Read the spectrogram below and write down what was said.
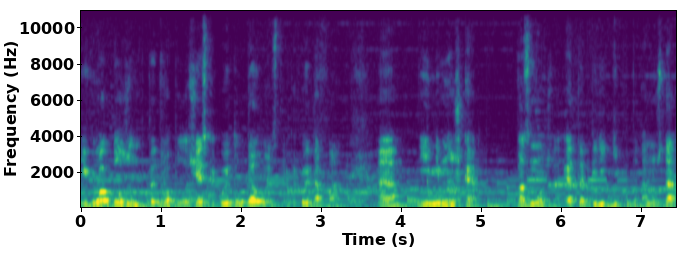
игрок должен от этого получать какое-то удовольствие, какой-то фан. И немножко, возможно, это перегиб, потому что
